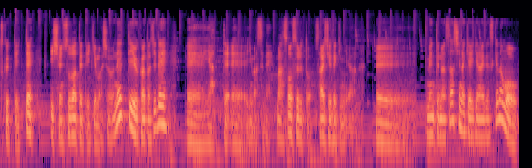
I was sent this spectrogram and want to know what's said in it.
作っていって一緒に育てていきましょうねっていう形で、えー、やって、えー、いますね。まあそうすると最終的には、えー、メンテナンスはしなきゃいけないですけども、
